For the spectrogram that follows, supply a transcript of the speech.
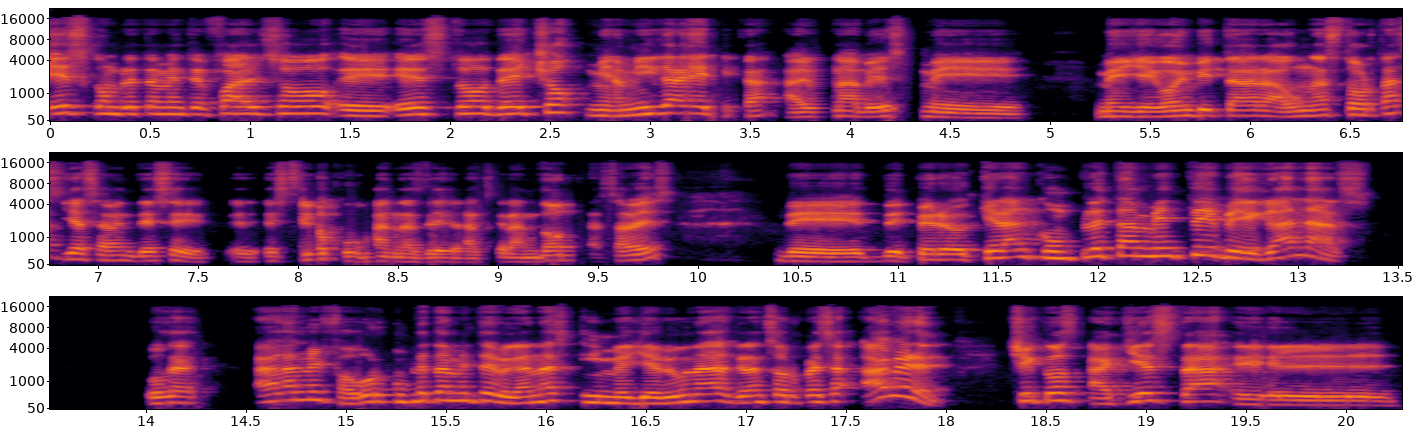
es completamente falso eh, esto. De hecho, mi amiga Erika alguna vez me, llegó a invitar a unas tortas, ya saben, de ese eh, estilo cubanas, de las grandotas, ¿sabes? De, pero que eran completamente veganas. O sea, háganme el favor, completamente veganas y me llevé una gran sorpresa. Ah, miren, chicos, aquí está el,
